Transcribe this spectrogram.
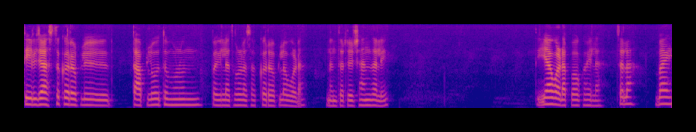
तेल जास्त करपले तापलं होतं म्हणून पहिला थोडासा करपला वडा. नंतर ते छान झाले. तर या वडापाव खायला. चला बाय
